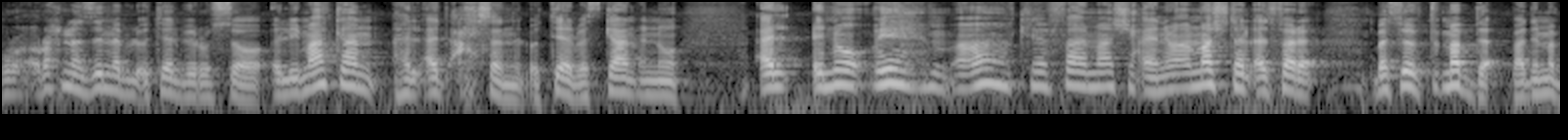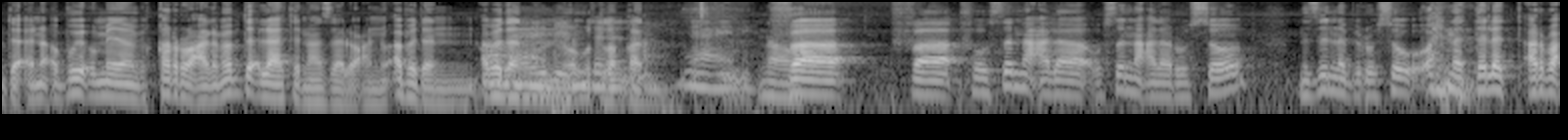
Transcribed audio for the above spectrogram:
رحنا نزلنا بالأوتيل بروسو اللي ما كان هالقد أحسن الأوتيل بس كان إنه ال- إنه إيه آه كيف ماشي يعني ما- ما شفت هالقد فرق. بس مبدأ بعدين مبدأ أنا أبوي وأمي لما بيقرروا على مبدأ لا يتنازلوا عنه ابدا ابدا آه، يعني مطلقا. يا عيني. نعم. ف... ف... فوصلنا على وصلنا على روسو. نزلنا بروسو وإحنا ثلاث أربع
